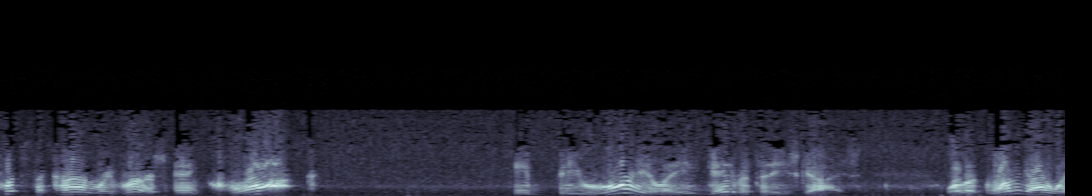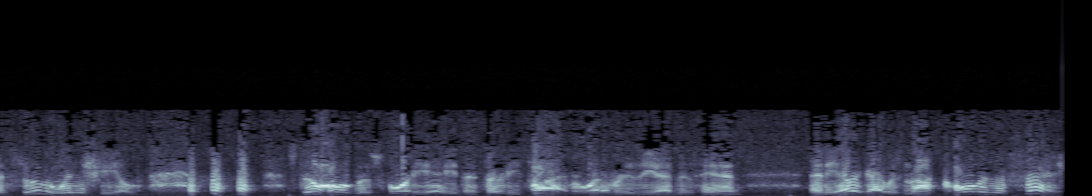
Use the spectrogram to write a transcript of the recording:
puts the car in reverse, and clock. He, he really gave it to these guys. Well, one guy went through the windshield, still holding his 48 or 35 or whatever it is he had in his hand, and the other guy was knocked cold in the fish.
